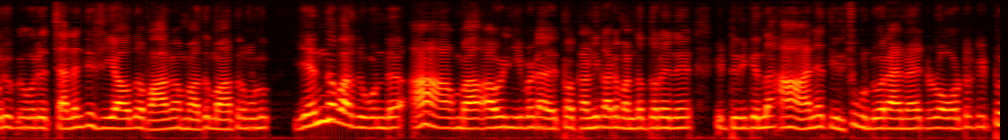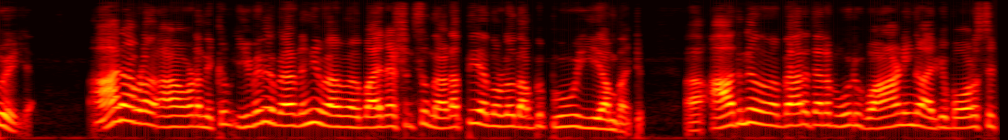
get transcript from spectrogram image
ഒരു ഒരു ചലഞ്ച് ചെയ്യാവുന്ന ഭാഗം അത് മാത്രമേ ഉള്ളൂ എന്ന് പറഞ്ഞുകൊണ്ട് ആ ഇവിടെ ഇപ്പോൾ കള്ളിക്കാട് മണ്ടത്തുറയിൽ ഇട്ടിരിക്കുന്ന ആ ആന തിരിച്ചു കൊണ്ടുവരാനായിട്ടുള്ള ഓർഡർ കിട്ടുകയില്ല. ആന അവിടെ അവിടെ നിൽക്കും. ഇവർ വേണമെങ്കിൽ വയലേഷൻസ് നടത്തി എന്നുള്ളത് നമുക്ക് പ്രൂവ് ചെയ്യാൻ പറ്റും. അതിന് വേറെ ചിലപ്പോൾ ഒരു വാണിംഗ് ആയിരിക്കും ഫോറസ്റ്റ്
